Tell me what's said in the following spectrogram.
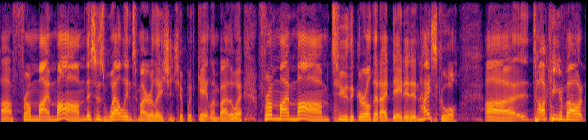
uh, from my mom, this is well into my relationship with Caitlin, by the way, from my mom to the girl that I dated in high school. Uh, talking about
